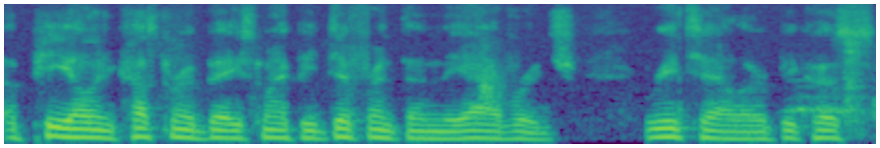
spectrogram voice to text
appeal and customer base might be different than the average retailer because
